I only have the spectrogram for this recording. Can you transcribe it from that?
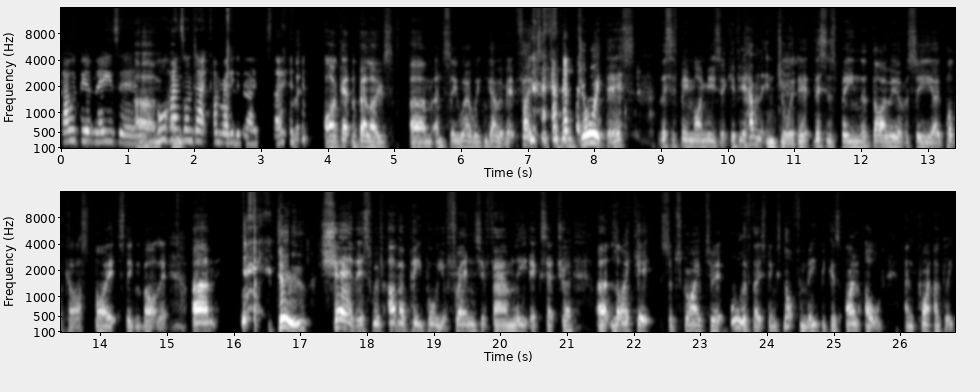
That would be amazing. Um, All hands on deck. I'm ready to go. So I'll get the bellows um, and see where we can go with it, folks. If you've enjoyed this, this has been my music. If you haven't enjoyed it, this has been the Diary of a CEO podcast by Steven Bartlett. Um, do share this with other people, your friends, your family, etc. Uh, like it, subscribe to it, all of those things. Not for me because I'm old and quite ugly,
